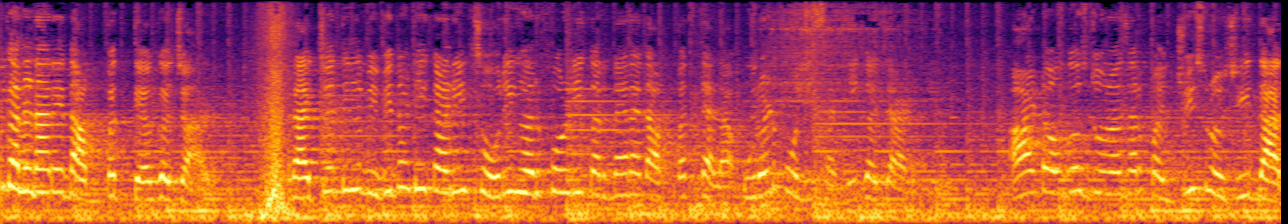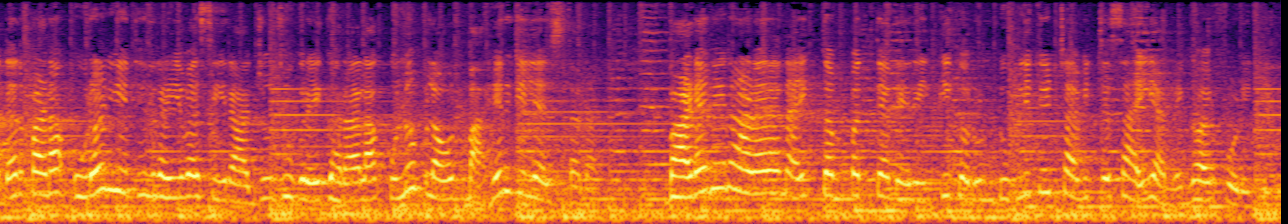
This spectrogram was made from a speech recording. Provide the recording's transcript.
करणारे दाम्पत्य गजाड राज्यातील विविध ठिकाणी चोरी घरफोडी करणाऱ्या दाम्पत्याला उरण पोलिसांनी गजाड केली. आठ ऑगस्ट दोन हजार पंचवीस रोजी दादरपाडा उरण येथील रहिवासी राजू झुगरे घराला कुलूप लावून बाहेर गेले असताना भाड्याने राहणाऱ्या नाईक दाम्पत्याने रेकी करून डुप्लिकेट चावीच्या सहाय्याने घरफोडी केली.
